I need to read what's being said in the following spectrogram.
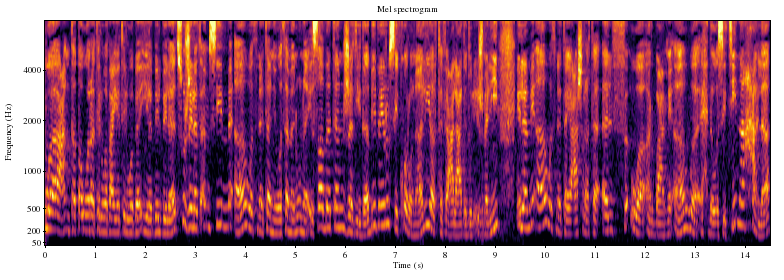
وعن تطورات الوضعية الوبائية بالبلاد سجلت أمس 182 إصابة جديدة بفيروس كورونا ليرتفع العدد الإجمالي إلى 112461 حالة.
